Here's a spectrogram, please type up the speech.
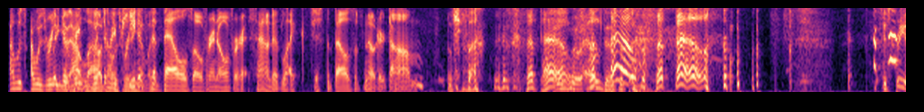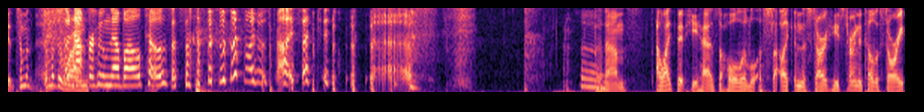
I was I was reading the, it re- out loud. with the and I was repeat reading of it the bells over and over, it sounded like just the bells of Notre Dame. the- The bells, Esmeralda, the the bells, the bell. it's pretty good. Some of some of the so rhymes. not for whom thou bell toes. That's not what it was probably said to. But um, I like that he has the whole little aside. Like in the start, he's trying to tell the story,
